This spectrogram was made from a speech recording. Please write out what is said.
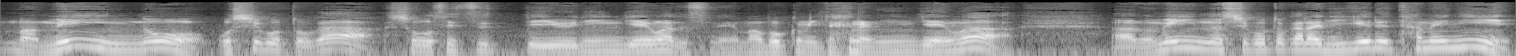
まあ、メインのお仕事が小説っていう人間はですね、まあ、僕みたいな人間はあのメインの仕事から逃げるために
